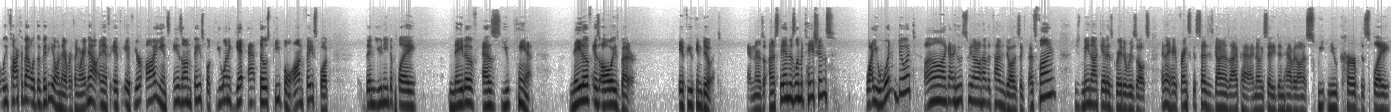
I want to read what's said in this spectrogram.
we've talked about with the video and everything right now. And if, if, if your audience is on Facebook, you want to get at those people on Facebook, then you need to play native as you can. Native is always better if you can do it. And there's understand there's limitations. Why you wouldn't do it? Well, I got Hootsuite. I don't have the time to do all these things. That's fine you may not get as great of results. And then, hey, Frank says he's got it on his iPad. I know he said he didn't have it on a sweet new curved display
